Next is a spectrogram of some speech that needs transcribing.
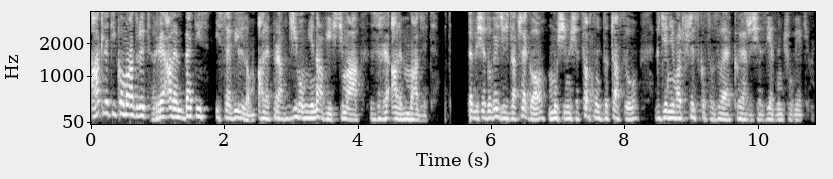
Atletico Madryt, Realem Betis i Sevillą, ale prawdziwą nienawiść ma z Realem Madryt. Żeby się dowiedzieć dlaczego, musimy się cofnąć do czasu, gdzie niemal wszystko co złe kojarzy się z jednym człowiekiem.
